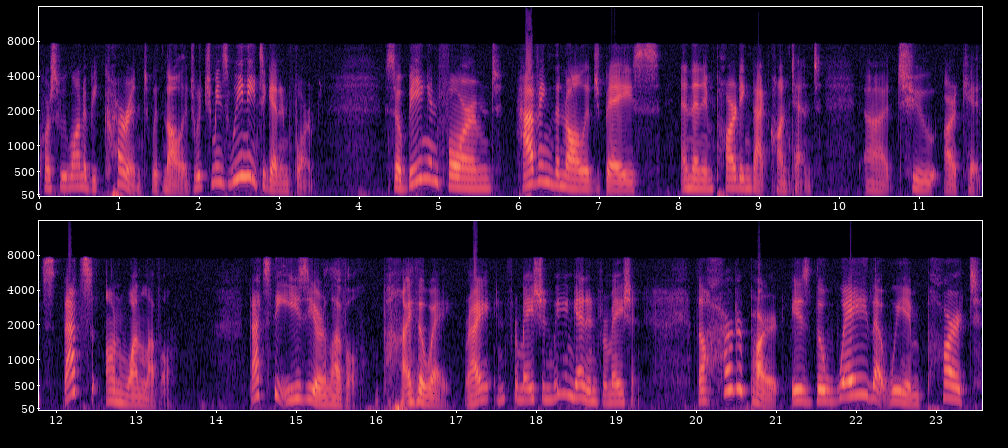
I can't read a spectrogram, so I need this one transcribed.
of course, we want to be current with knowledge, which means we need to get informed. So, being informed, having the knowledge base, and then imparting that content uh, to our kids. That's on one level. That's the easier level, by the way, right? Information, we can get information. The harder part is the way that we impart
